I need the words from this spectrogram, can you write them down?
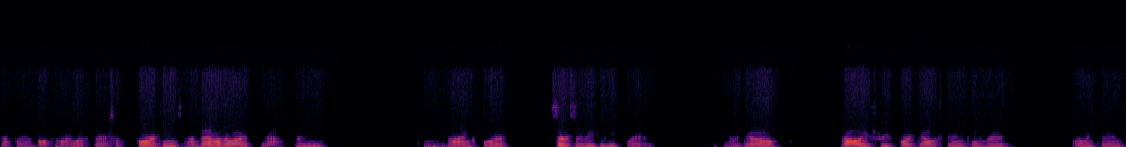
Bethlehem, Baltimore, and Wilkes-Barre. So four teams on them. Otherwise, yeah, three teams vying for services of each of these players. Here we go. Raleigh, Shreveport, Galveston, Cambridge, Wilmington,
